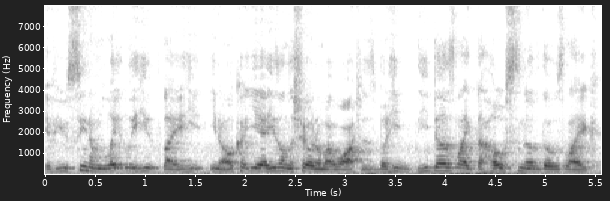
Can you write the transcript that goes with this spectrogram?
if you've seen him lately, he like he you know okay yeah he's on the show nobody watches, but he he does like the hosting of those like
